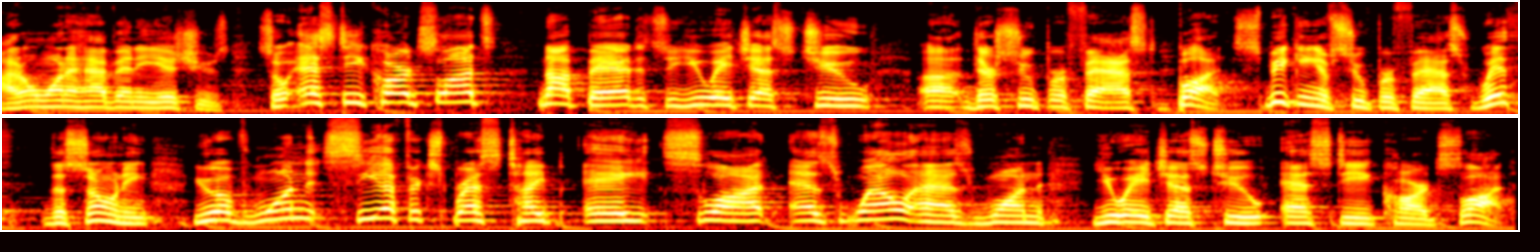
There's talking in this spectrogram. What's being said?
I don't want to have any issues. So SD card slots, not bad. It's a UHS 2. Uh, they're super fast. But speaking of super fast, with the Sony, you have one CF Express Type A slot as well as one UHS 2 SD card slot.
